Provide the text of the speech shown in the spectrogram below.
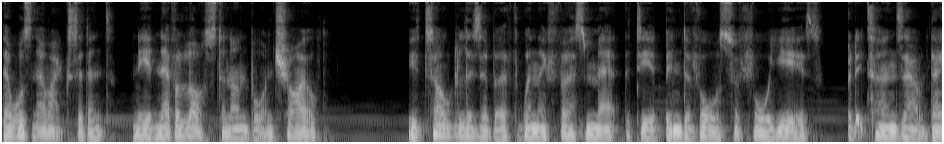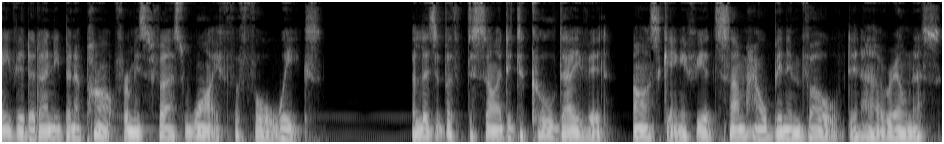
There was no accident, and he had never lost an unborn child. He had told Elizabeth when they first met that he had been divorced for four years, but it turns out David had only been apart from his first wife for four weeks. Elizabeth decided to call David, asking if he had somehow been involved in her illness.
